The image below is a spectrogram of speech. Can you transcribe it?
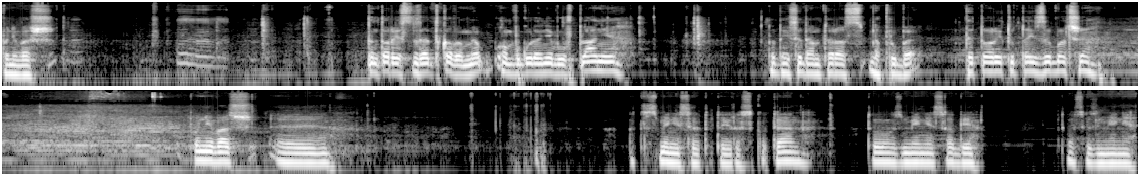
Ponieważ ten tor jest dodatkowy. On w ogóle nie był w planie. Tutaj sobie dam teraz na próbę te tory tutaj zobaczę. Ponieważ yy, zmienię sobie tutaj rozko ten. Tu zmienię sobie. Tu sobie zmienię.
